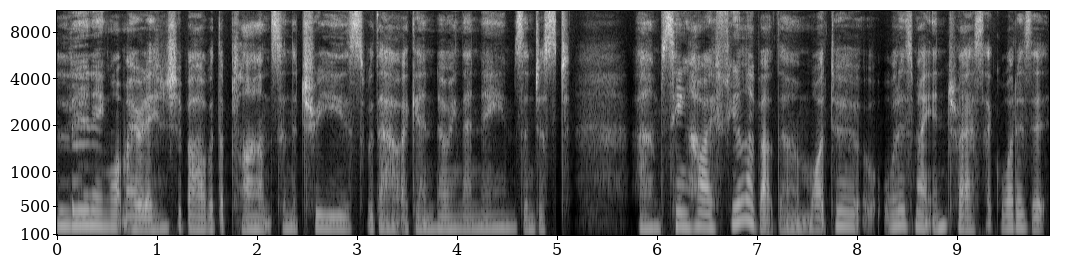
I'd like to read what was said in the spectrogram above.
learning what my relationship are with the plants and the trees without again knowing their names and just um, seeing how I feel about them. What do what is my interest? Like what is it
